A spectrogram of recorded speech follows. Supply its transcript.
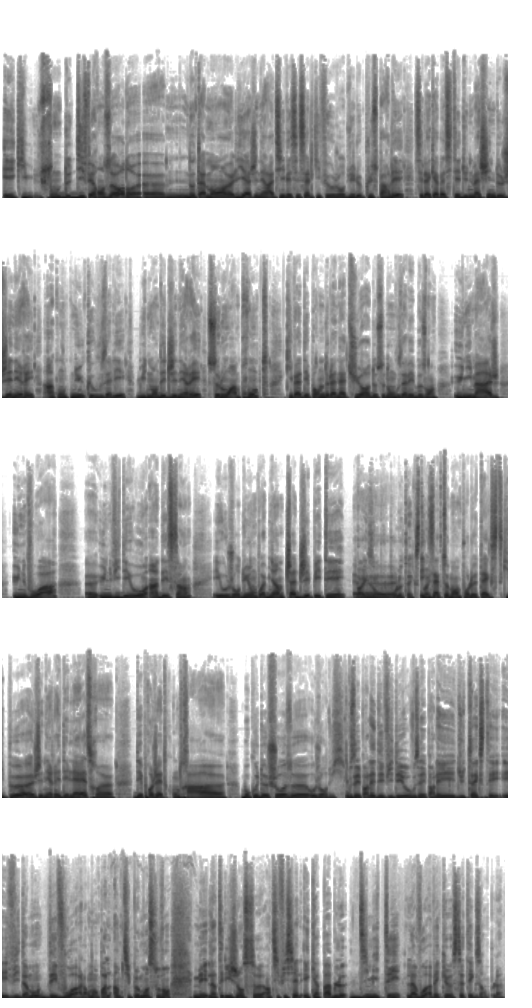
et qui sont de différents ordres, notamment l'IA générative, et c'est celle qui fait aujourd'hui le plus parler. C'est la capacité d'une machine de générer un contenu que vous allez lui demander de générer selon un prompt qui va dépendre de la nature de ce dont vous avez besoin. Une image, une voix, une vidéo, un dessin. Et aujourd'hui, on voit bien ChatGPT. Par exemple, pour le texte. Exactement pour le texte, qui peut euh, générer des lettres, euh, des projets de contrat, euh, beaucoup de choses aujourd'hui. Vous avez parlé des vidéos, vous avez parlé du texte et évidemment des voix. Alors on en parle un petit peu moins souvent, mais l'intelligence artificielle est capable d'imiter la voix avec cet exemple.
